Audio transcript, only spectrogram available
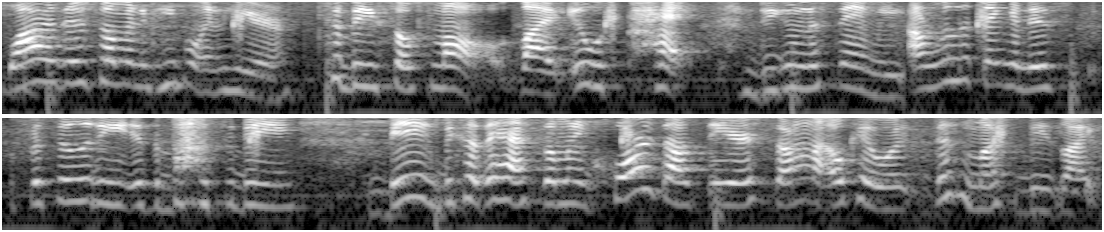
why is there so many people in here to be so small? Like it was packed. Do you understand me? I'm really thinking this facility is about to be big because it has so many cars out there. So I'm like, okay, well this must be like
